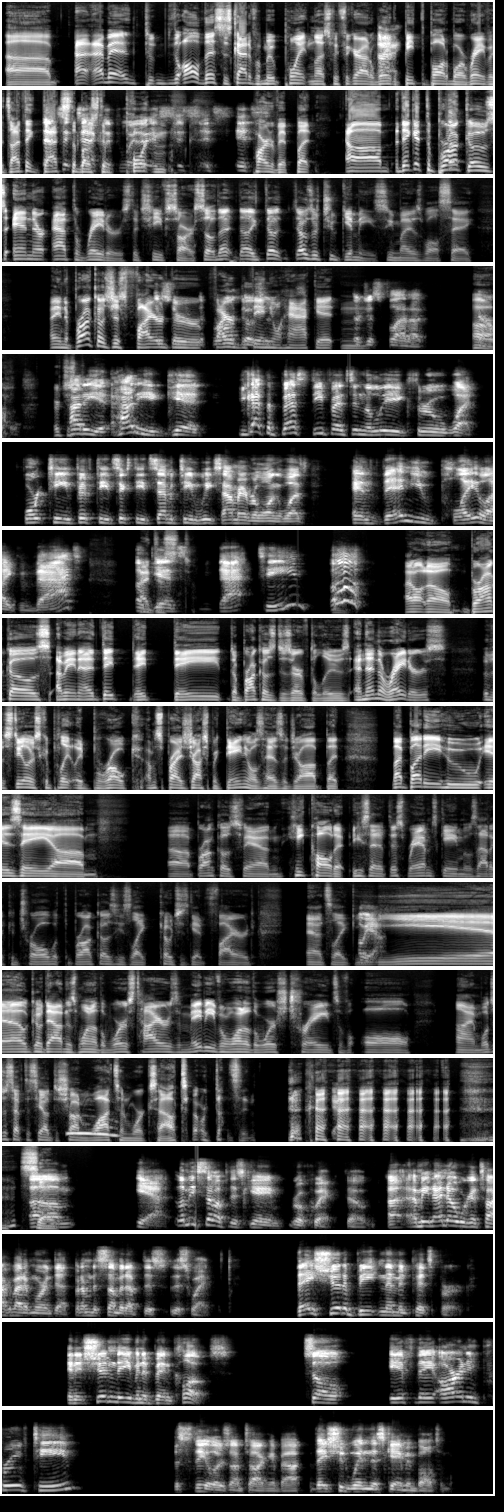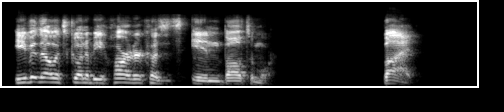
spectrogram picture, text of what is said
Uh, I, I, mean, all of this is kind of a moot point unless we figure out a way to beat the Baltimore Ravens. I think that's, that's the exactly most important it's, it's, it's, part of it. But um, they get the Broncos and they're at the Raiders. The Chiefs are so that like those are two gimmies. You might as well say. I mean, the Broncos just fired their the fired Nathaniel Hackett, and they're just flat out. Oh, just, how do you how do you get you got the best defense in the league through what 14 15 16 17 weeks however long it was and then you play like that against just, that team oh. i don't know broncos i mean uh, they they they the broncos deserve to lose and then the raiders who the steelers completely broke i'm surprised josh mcdaniels has a job but my buddy who is a um uh, Broncos fan, he called it. He said if this Rams game was out of control with the Broncos, he's like, coach is getting fired. And it's like, oh, yeah, yeah, it'll go down as one of the worst hires and maybe even one of the worst trades of all time. We'll just have to see how Deshaun Watson works out or doesn't. yeah. so, um, yeah, let me sum up this game real quick, though. Uh, I mean, I know we're going to talk about it more in depth, but I'm going to sum it up this this way. They should have beaten them in Pittsburgh, and it shouldn't even have been close. So, if they are an improved team, the Steelers I'm talking about, they should win this game in Baltimore, even though it's going to be harder because it's in Baltimore. But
